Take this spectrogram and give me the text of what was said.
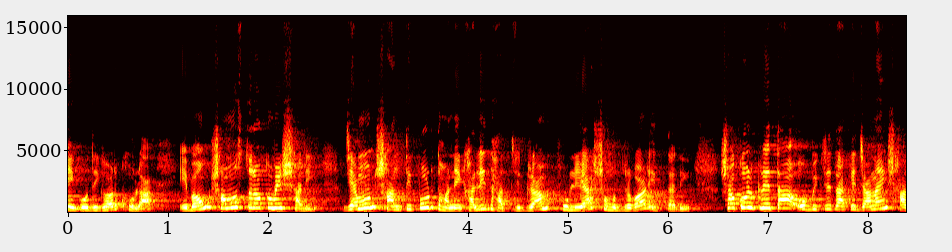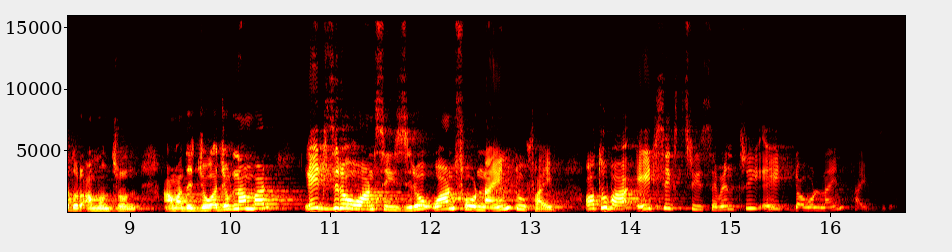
গদিঘর খোলা এবং সমস্ত রকমের শাড়ি, যেমন শান্তিপুর, ধনেখালী, ধাত্রীগ্রাম, ফুলিয়া, সমুদ্রগড় ইত্যাদি। সকল ক্রেতা ও বিক্রেতাকে জানাই সাদর আমন্ত্রণ। আমাদের যোগাযোগ number eight zero one six zero one four nine two five অথবা eight six three seven three eight double nine five zero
